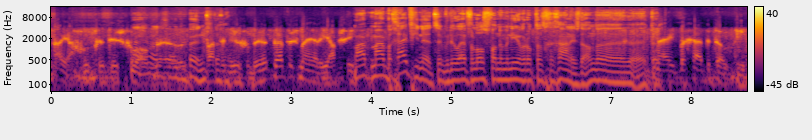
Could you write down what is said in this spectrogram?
nou ja, goed, het is gewoon eh, punt. wat er nu gebeurt. Dat is mijn reactie. Maar, maar begrijp je het? Ik bedoel, even los van de manier waarop dat gegaan is dan. De, de- de- Nee, ik begrijp het ook niet.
